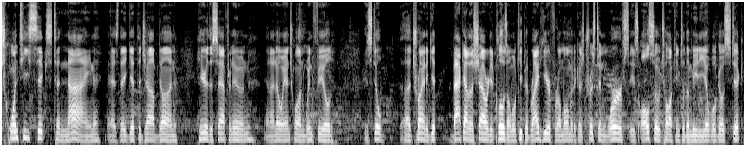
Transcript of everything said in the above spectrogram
26 to 9 as they get the job done here this afternoon. And I know Antoine Winfield is still uh, trying to get back out of the shower, get clothes on. We'll keep it right here for a moment because Tristan Wirfs is also talking to the media. We'll go stick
